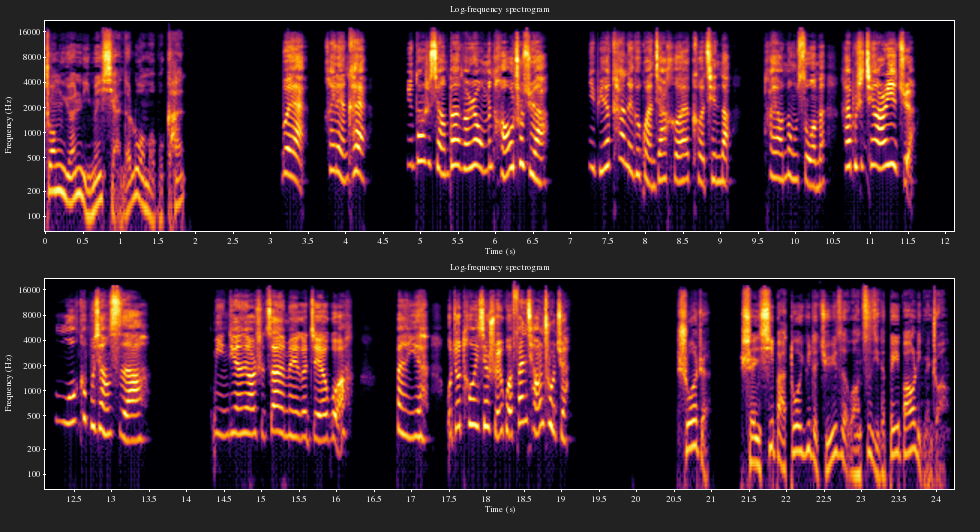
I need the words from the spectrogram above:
庄园里面显得落寞不堪。喂，黑脸 K，你倒是想办法让我们逃出去啊！你别看那个管家和蔼可亲的，他要弄死我们还不是轻而易举？我可不想死啊！明天要是再没个结果，半夜我就偷一些水果翻墙出去。说着，沈西把多余的橘子往自己的背包里面装。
